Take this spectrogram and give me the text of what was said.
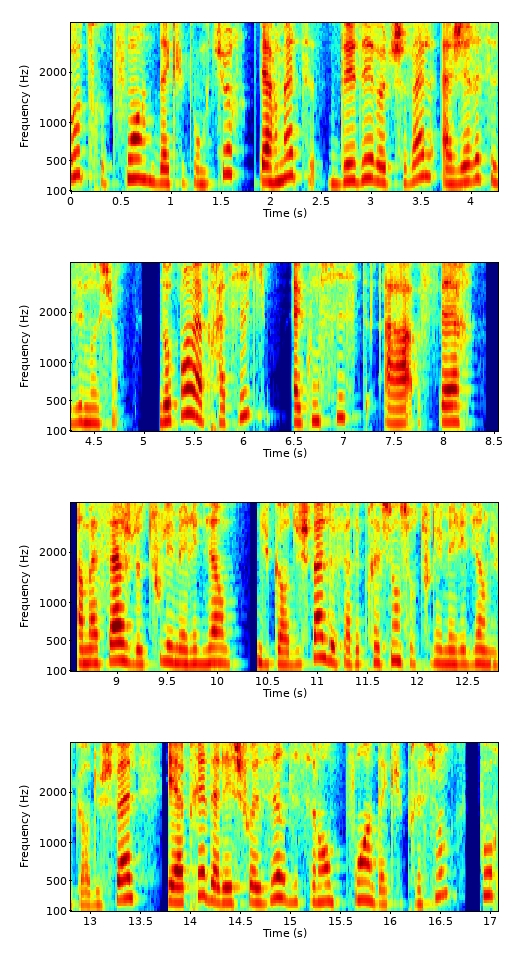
autres points d'acupuncture qui permettent d'aider votre cheval à gérer ses émotions. Donc moi, ma pratique, elle consiste à faire un massage de tous les méridiens du corps du cheval, de faire des pressions sur tous les méridiens du corps du cheval, et après d'aller choisir différents points d'acupression pour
